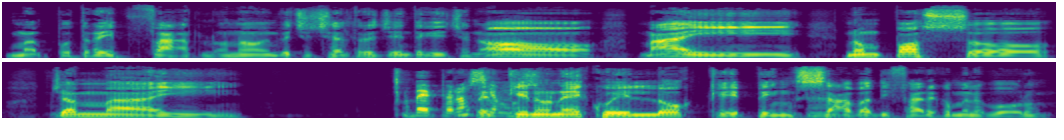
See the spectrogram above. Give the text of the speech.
ma, potrei farlo, no? Invece c'è altra gente che dice: no, mai, non posso, giammai. Beh, però perché siamo... non è quello che pensava mm. di fare come lavoro.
